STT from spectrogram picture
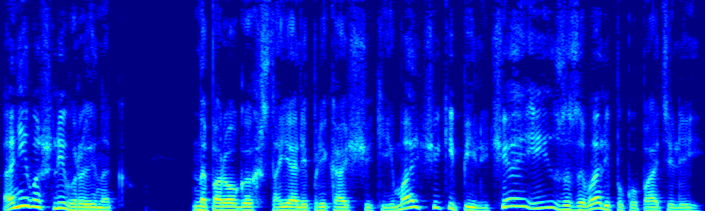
Они вошли в рынок. На порогах стояли приказчики и мальчики, пили чай и зазывали покупателей.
